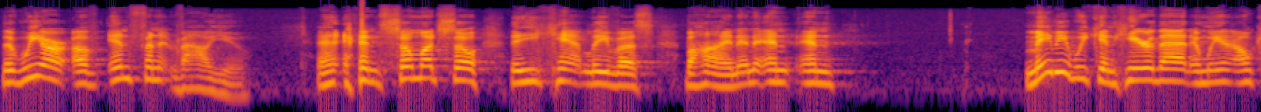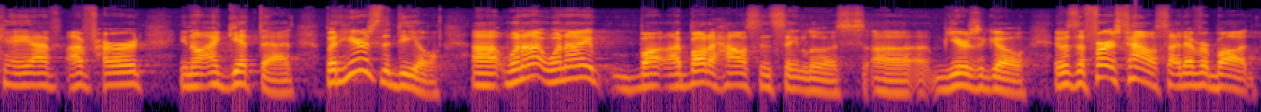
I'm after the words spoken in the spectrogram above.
that we are of infinite value. And, and so much so that He can't leave us behind. And, and, and maybe we can hear that and we okay i've, I've heard you know i get that. But here's the deal. Uh, when i when i bought i bought a house in st louis uh, years ago. It was the first house i'd ever bought.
